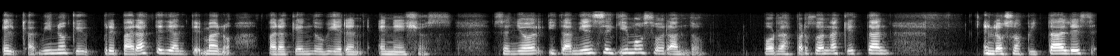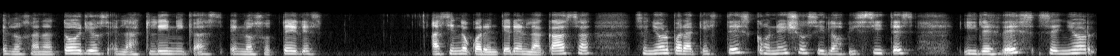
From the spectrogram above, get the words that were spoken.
el camino que preparaste de antemano para que anduvieran en ellos. Señor, y también seguimos orando por las personas que están en los hospitales, en los sanatorios, en las clínicas, en los hoteles, haciendo cuarentena en la casa, Señor, para que estés con ellos y los visites y les des, Señor,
